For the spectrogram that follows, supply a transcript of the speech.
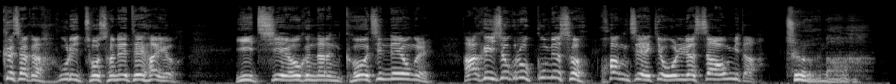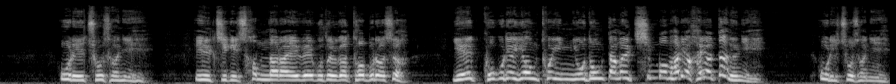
그자가 우리 조선에 대하여 이치에 어긋나는 거짓 내용을 악의적으로 꾸며서 황제에게 올렸사옵니다. 전하, 우리 조선이 일찍이 섬나라의 왜구들과 더불어서 옛 고구려 영토인 요동 땅을 침범하려 하였다느니 우리 조선이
